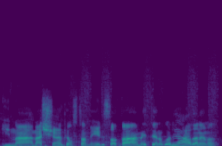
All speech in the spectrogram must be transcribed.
e na, na Champions também ele só tá metendo goleada, né, mano?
